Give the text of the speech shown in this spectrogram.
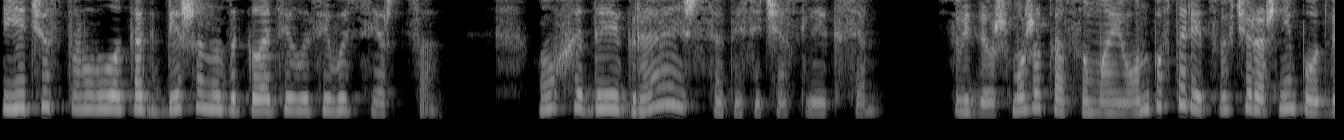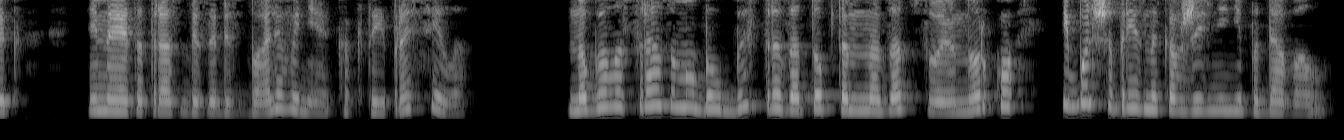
и я чувствовала, как бешено заколотилось его сердце. «Ох, и доиграешься ты сейчас, Лекси. Сведешь мужика с ума, и он повторит свой вчерашний подвиг. И на этот раз без обезболивания, как ты и просила. Но голос разума был быстро затоптан назад в свою норку и больше признаков жизни не подавал.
